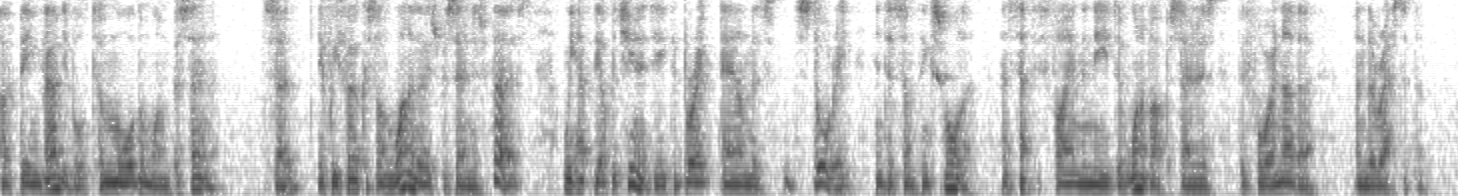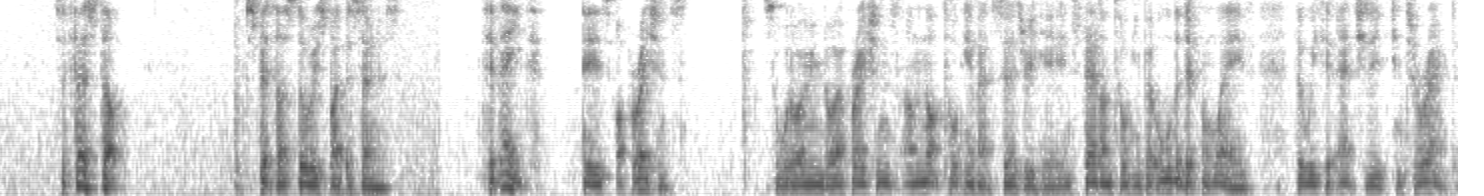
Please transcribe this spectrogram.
of being valuable to more than one persona. So, if we focus on one of those personas first, we have the opportunity to break down this story into something smaller and satisfying the needs of one of our personas before another and the rest of them. So first stop, split our stories by personas. Tip 8 is operations. So what do I mean by operations? I'm not talking about surgery here. Instead, I'm talking about all the different ways that we could actually interact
